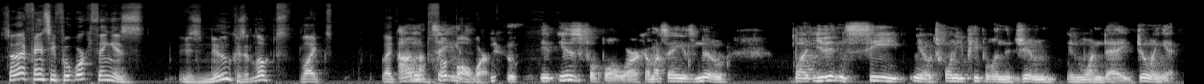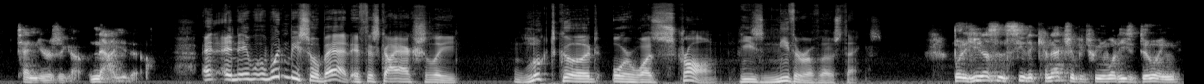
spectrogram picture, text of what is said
So that fancy footwork thing is is new because it looked like like I'm old not football it's work. new. It is football work. I'm not saying it's new, but you didn't see you know 20 people in the gym in one day doing it 10 years ago. Now you do. And and it wouldn't be so bad if this guy actually looked good or was strong. He's neither of those things. But he doesn't see the connection between what he's doing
